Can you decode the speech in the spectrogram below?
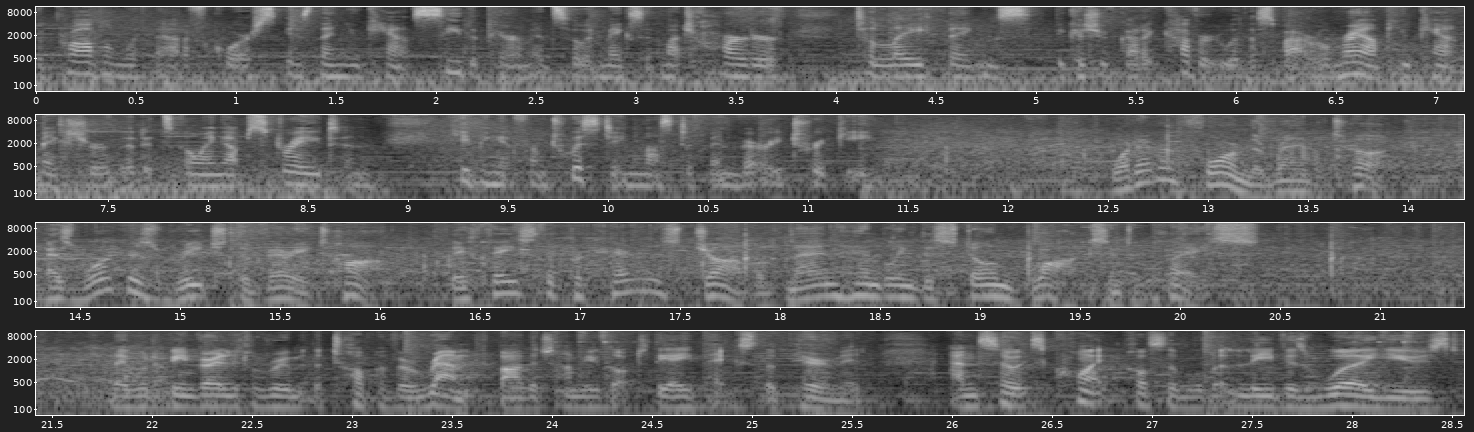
The problem with that, of course, is then you can't see the pyramid, so it makes it much harder to lay things because you've got it covered with a spiral ramp. You can't make sure that it's going up straight, and keeping it from twisting must have been very tricky. Whatever form the ramp took, as workers reached the very top, they faced the precarious job of manhandling the stone blocks into place. there would have been very little room at the top of a ramp by the time you got to the apex of the pyramid. And so it's quite possible that levers were used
